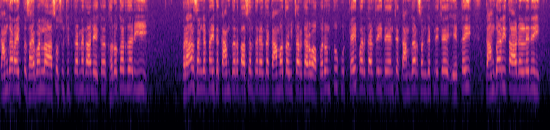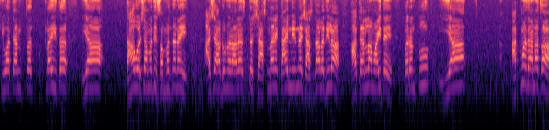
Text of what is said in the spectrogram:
कामगार आयुक्त साहेबांना असं सूचित करण्यात आले का खरोखर जर ही प्रहार संघटना इथं काम करत असेल तर यांचा कामाचा विचार करावा. परंतु कुठल्याही प्रकारचे इथे यांचे कामगार संघटनेचे एकही कामगार इथं आढळले नाही किंवा त्यांचं कुठलाही इथं या दहा वर्षामध्ये संबंध नाही. असे आढळून आल्यास तर शासनाने काय निर्णय शासनाला दिला हा त्यांना माहीत आहे. परंतु या आत्मदानाचा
